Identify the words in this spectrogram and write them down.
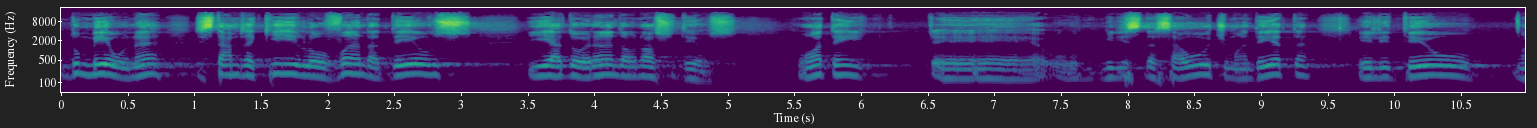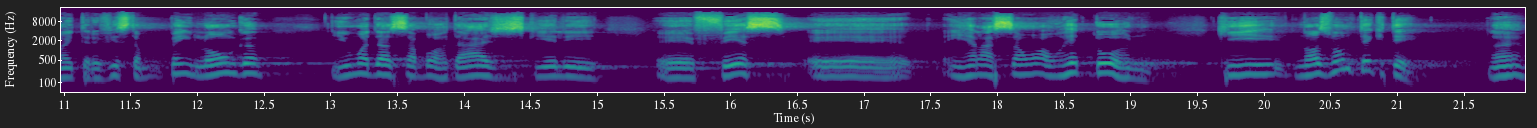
do meu, né? De estarmos aqui louvando a Deus e adorando ao nosso Deus. Ontem, é, o ministro da Saúde, Mandetta, ele deu uma entrevista bem longa e uma das abordagens que ele é, fez é, em relação ao retorno que nós vamos ter que ter, né?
